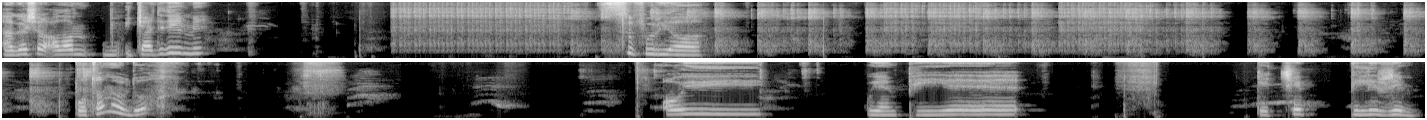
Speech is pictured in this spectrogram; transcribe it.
Arkadaşlar alan bu içeride değil mi? Sıfır ya. Bota mı öldü? Ay. UMP'ye geçebilirim.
